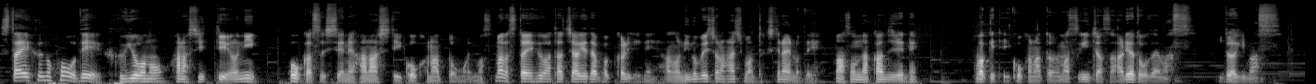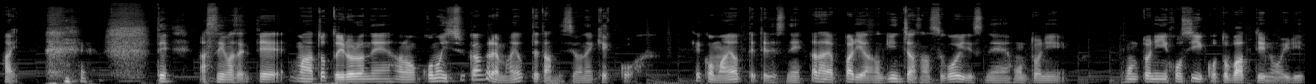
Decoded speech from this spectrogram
スタイフの方で副業の話っていうのに、フォーカスしてね、話していこうかなと思います。まだスタイフは立ち上げたばっかりでね、あの、リノベーションの話全くしてないので、まあそんな感じでね、分けていこうかなと思います。銀ちゃんさんありがとうございます。いただきます。はい。で、あ、すいません。で、まあちょっといろいろね、あの、この一週間くらい迷ってたんですよね、結構。結構迷っててですね。ただやっぱりあの、銀ちゃんさんすごいですね、本当に。本当に欲しい言葉っていうのを入れ、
